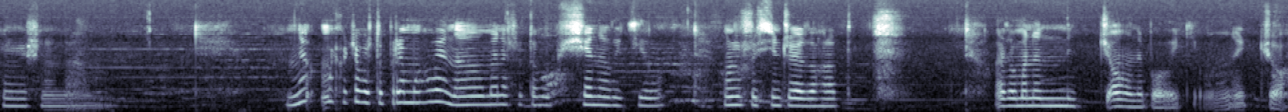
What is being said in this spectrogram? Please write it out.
Конечно, да. Ну, ми хоча б що перемогли, але у мене щось вообще не летіло. Може щось інше заграти. А то в мене нічого не полетіло. Нічого.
